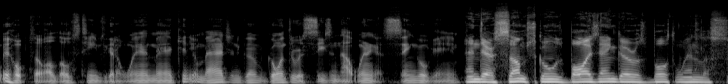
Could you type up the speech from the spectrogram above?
We hope so. All those teams get a win, man. Can you imagine going through a season not winning a single game? And there's some schools, boys and girls, both winless.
